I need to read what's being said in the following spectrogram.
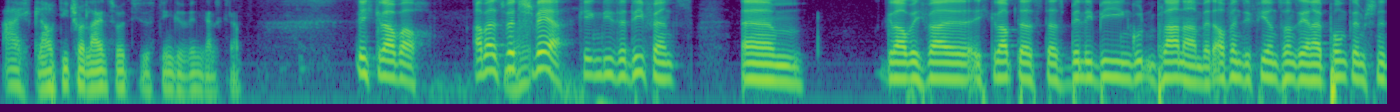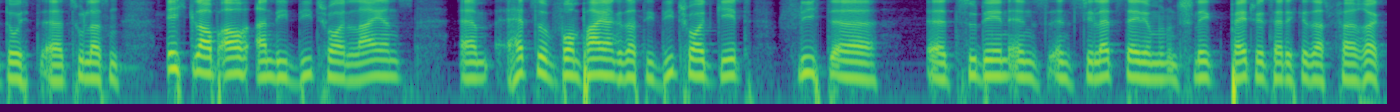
Aber ich glaube, Detroit Lions wird dieses Ding gewinnen, ganz knapp. Ich glaube auch. Aber es wird schwer gegen diese Defense. Ähm, glaube ich, weil ich glaube, dass, dass Billy B einen guten Plan haben wird, auch wenn sie 24,5 Punkte im Schnitt durch äh, zulassen. Ich glaube auch an die Detroit Lions. Ähm, hättest du vor ein paar Jahren gesagt, die Detroit geht, fliegt äh, äh, zu denen ins, ins Gillette Stadium und schlägt Patriots, hätte ich gesagt, verrückt.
